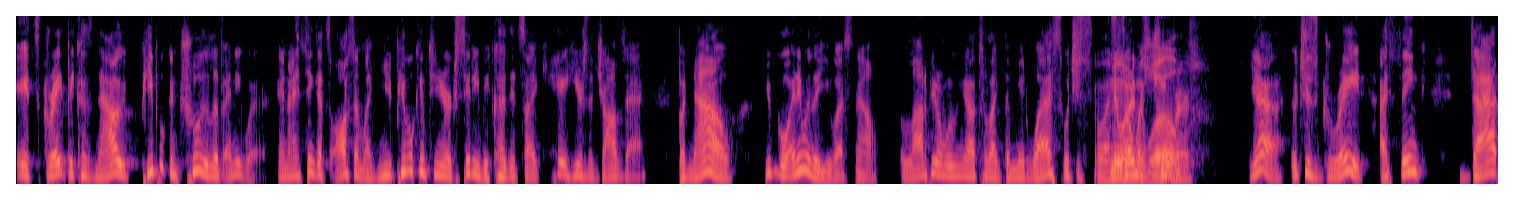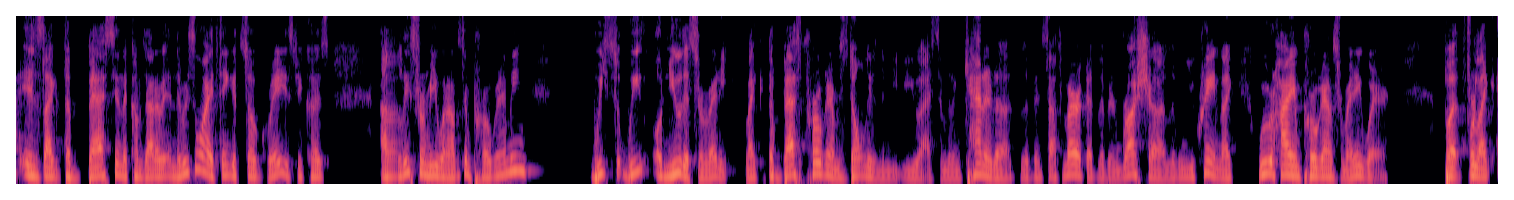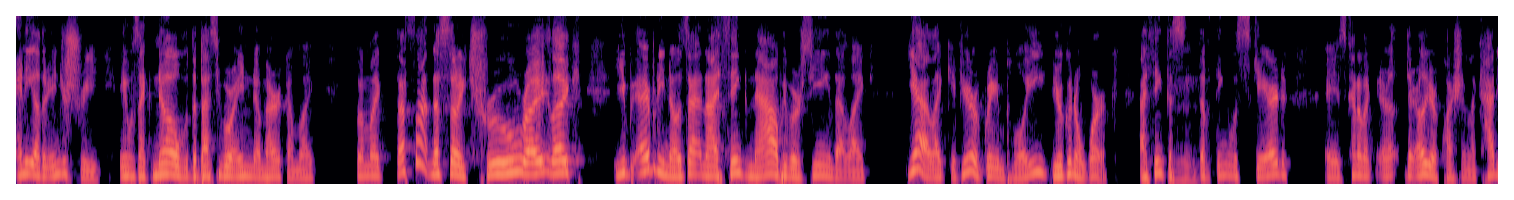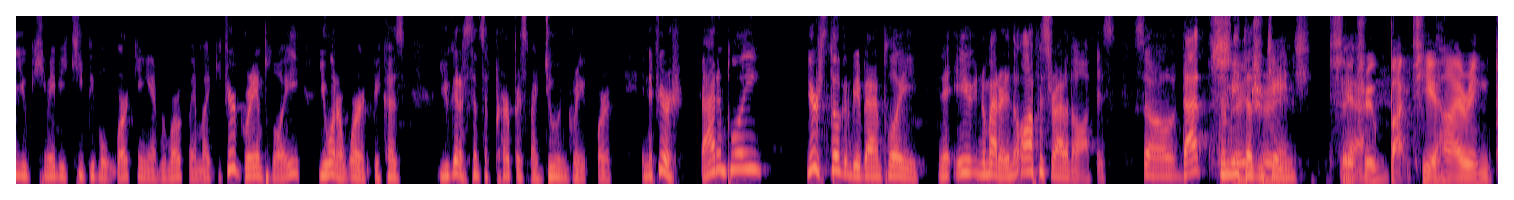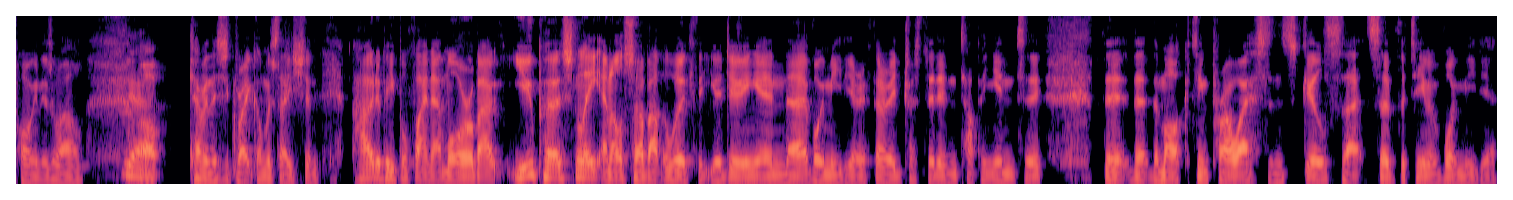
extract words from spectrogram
it's great because now people can truly live anywhere, and I think that's awesome. Like new, people came to New York City because it's like, hey, here's the jobs at. But now you can go anywhere in the U.S. Now. A lot of people are moving out to like the Midwest, which is oh, so much cheaper. Yeah, which is great. I think that is like the best thing that comes out of it. And the reason why I think it's so great is because, at least for me, when I was in programming, we we knew this already. Like the best programs don't live in the U.S. They live in Canada, they live in South America, they live in Russia, they live in Ukraine. Like we were hiring programs from anywhere. But for like any other industry, it was like, no, the best people are in America. I'm like, but I'm like, that's not necessarily true, right? Like you, everybody knows that, and I think now people are seeing that, like, yeah, like if you're a great employee, you're gonna work. I think the mm. the thing was scared is kind of like the earlier question, like how do you maybe keep people working and remotely? I'm like, if you're a great employee, you want to work because you get a sense of purpose by doing great work. And if you're a bad employee, you're still going to be a bad employee, no matter in the office or out of the office. So that to so me doesn't true. change. So yeah. true. Back to your hiring point as well. Yeah. Oh, Kevin, this is a great conversation. How do people find out more about you personally and also about the work that you're doing in uh, Voy Media if they're interested in tapping into the, the, the marketing prowess and skill sets of the team at Voy Media?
